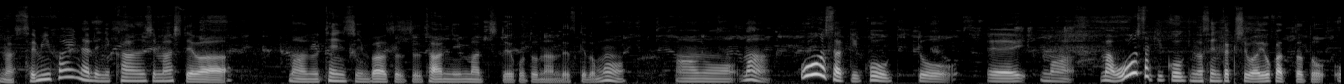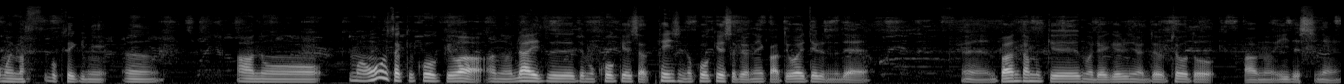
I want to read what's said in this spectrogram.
まあ、セミファイナルに関しましては、まあ、あの天心 VS3 人マッチということなんですけども、あのまあ、大崎幸喜と、えーまあ、まあ、大崎幸喜の選択肢は良かったと思います、僕的に。うん。あのまあ、大崎幸喜はあのライズでも後継者、天心の後継者ではないかと言われてるので、うん、バンタム級盛り上げるにはちょうどあのいいですしね。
